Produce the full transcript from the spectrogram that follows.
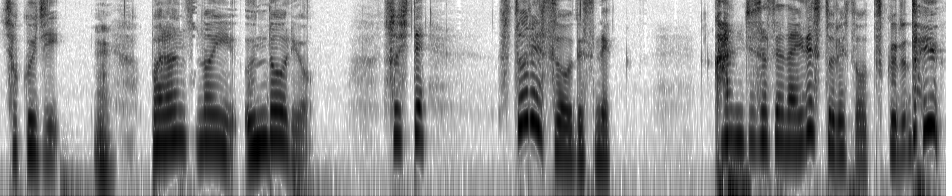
食事、うん。バランスのいい運動量、そしてストレスをですね、感じさせないでストレスを作るというか、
